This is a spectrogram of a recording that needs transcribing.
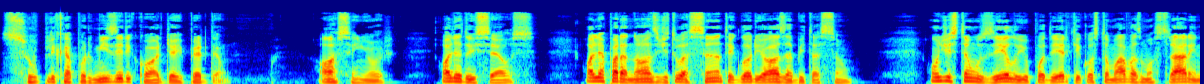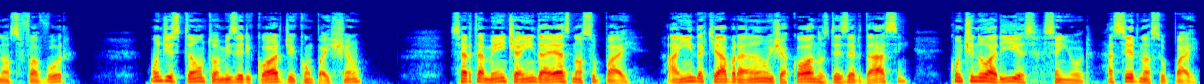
Súplica por misericórdia e perdão. Ó Senhor, olha dos céus, olha para nós de tua santa e gloriosa habitação. Onde estão o zelo e o poder que costumavas mostrar em nosso favor? Onde estão tua misericórdia e compaixão? Certamente ainda és nosso Pai. Ainda que Abraão e Jacó nos deserdassem, continuarias, Senhor, a ser nosso Pai.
